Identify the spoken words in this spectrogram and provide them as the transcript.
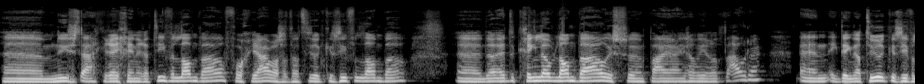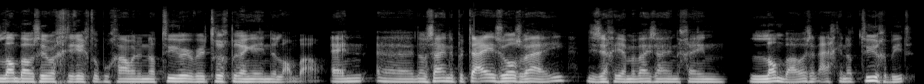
Um, nu is het eigenlijk regeneratieve landbouw. Vorig jaar was het natuurlijk inclusieve landbouw. Uh, de, kringlooplandbouw is een paar jaar is alweer wat ouder. En ik denk inclusieve landbouw is heel erg gericht op hoe gaan we de natuur weer terugbrengen in de landbouw. En uh, dan zijn er partijen zoals wij die zeggen, ja, maar wij zijn geen landbouw, we zijn eigenlijk een natuurgebied.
